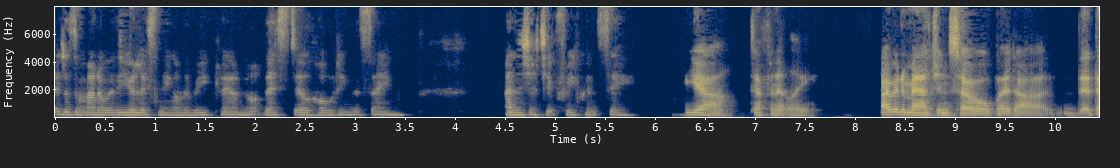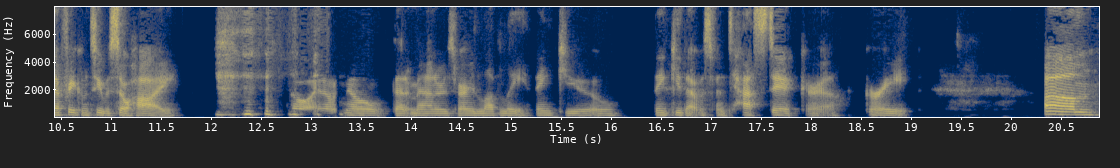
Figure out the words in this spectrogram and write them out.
it doesn't matter whether you're listening on the replay or not, they're still holding the same energetic frequency. Yeah, definitely. I would imagine so, but uh, th- that frequency was so high so I don't know that it matters. Very lovely. Thank you. Thank you. That was fantastic. Uh, great. Um,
